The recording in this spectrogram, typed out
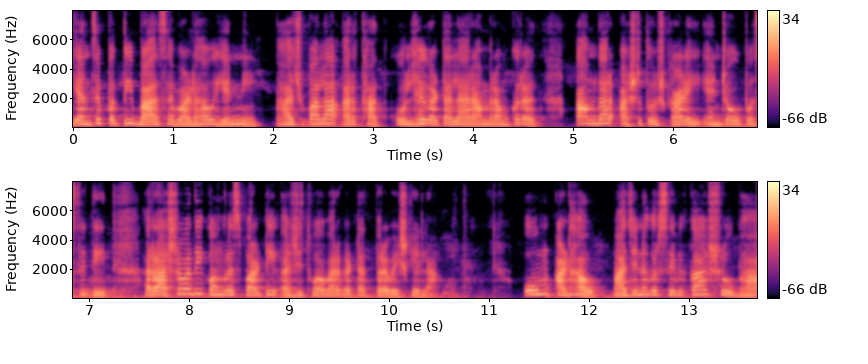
यांचे पती बाळासाहेब आढाव यांनी भाजपाला अर्थात कोल्हे गटाला रामराम करत आमदार आशुतोष काळे यांच्या उपस्थितीत राष्ट्रवादी काँग्रेस पार्टी अजित पवार गटात प्रवेश केला. ओम आढाव. माजी नगरसेविका शोभा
